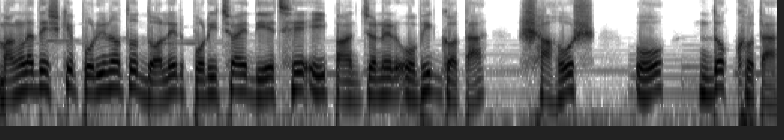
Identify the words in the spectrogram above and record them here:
বাংলাদেশকে পরিণত দলের পরিচয় দিয়েছে এই পাঁচজনের অভিজ্ঞতা, সাহস ও দক্ষতা।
